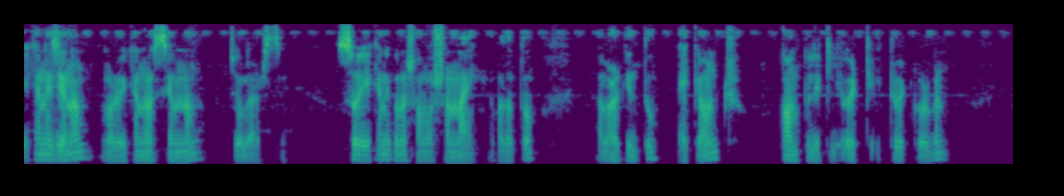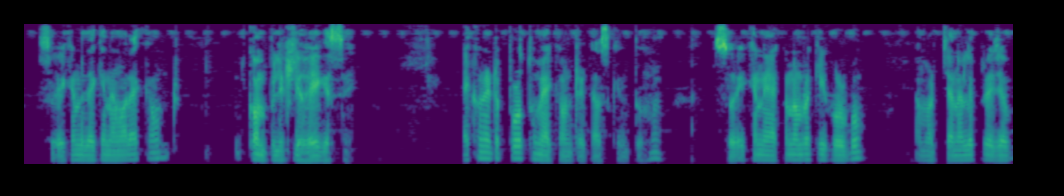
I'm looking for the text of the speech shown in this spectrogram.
এখানে যে নাম আমার এখানেও সেম নাম চলে আসছে। সো এখানে কোনো সমস্যা নাই, আপাতত। আমার কিন্তু অ্যাকাউন্ট কমপ্লিটলি ওয়েট একটু ওয়েট করবেন। সো এখানে দেখেন আমার অ্যাকাউন্ট কমপ্লিটলি হয়ে গেছে। এখন এটা প্রথম অ্যাকাউন্টের কাজ কিন্তু হ্যাঁ সো এখানে এখন আমরা কি করব? আমার চ্যানেলে পেয়ে যাব।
